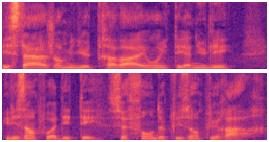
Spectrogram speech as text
Les stages en milieu de travail ont été annulés et les emplois d'été se font de plus en plus rares.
